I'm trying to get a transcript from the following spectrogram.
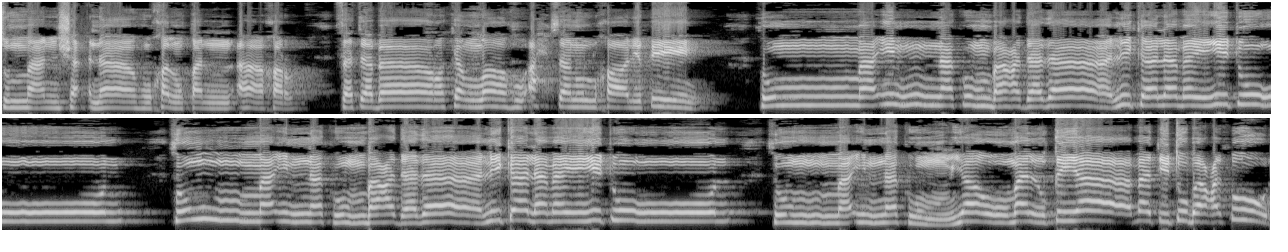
ثم أنشأناه خلقا آخر فتبارك الله أحسن الخالقين. ثم إنكم بعد ذلك لميتون. ثم إنكم بعد ذلك لميتون ثم إنكم يوم القيامة تبعثون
